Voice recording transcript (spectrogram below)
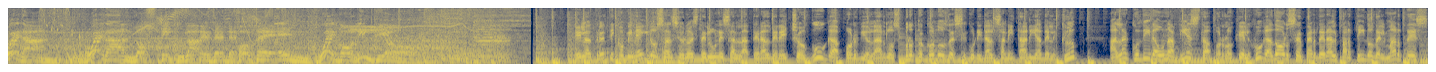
Ruedan, ruedan los titulares del deporte en juego limpio. El Atlético Mineiro sancionó este lunes al lateral derecho Guga por violar los protocolos de seguridad sanitaria del club al acudir a una fiesta, por lo que el jugador se perderá el partido del martes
